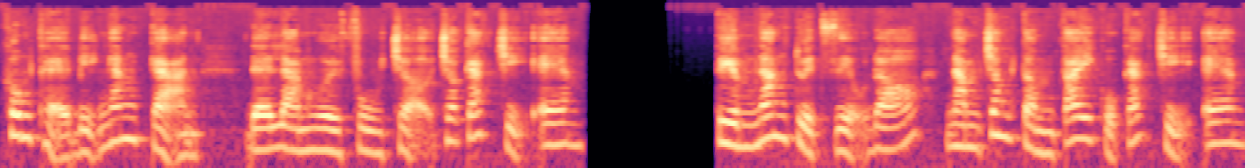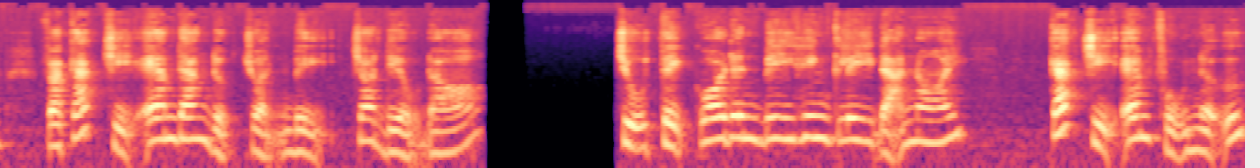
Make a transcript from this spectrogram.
không thể bị ngăn cản để làm người phù trợ cho các chị em. Tiềm năng tuyệt diệu đó nằm trong tầm tay của các chị em và các chị em đang được chuẩn bị cho điều đó. Chủ tịch Gordon B. Hinckley đã nói, các chị em phụ nữ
